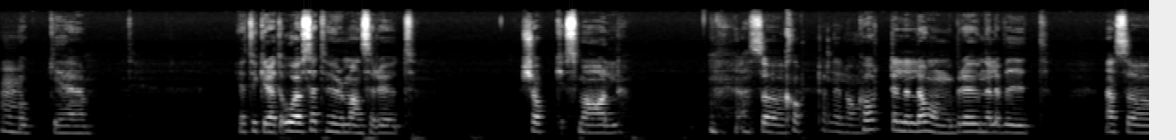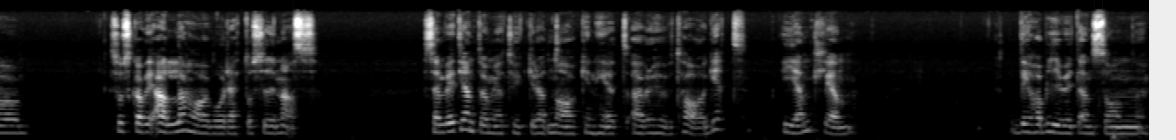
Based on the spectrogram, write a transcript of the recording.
Mm. och eh, jag tycker att oavsett hur man ser ut, tjock, smal, alltså Kort eller lång? kort eller lång, brun eller vit, alltså så ska vi alla ha vår rätt att synas. Sen vet jag inte om jag tycker att nakenhet överhuvudtaget egentligen det har blivit en sån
